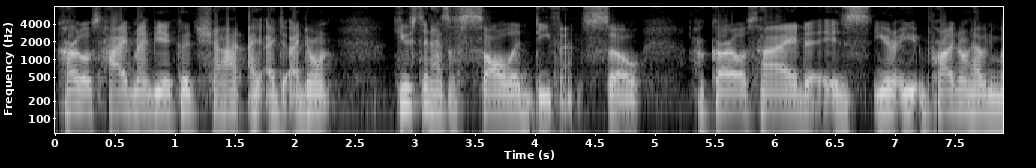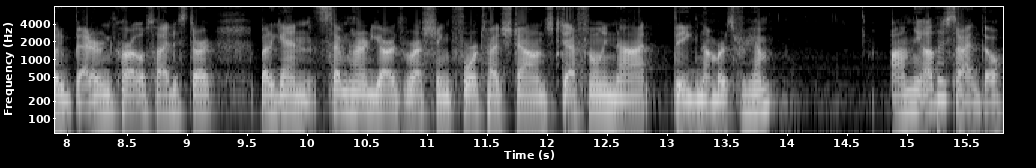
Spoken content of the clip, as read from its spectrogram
Carlos Hyde might be a good shot. I, I, I don't. Houston has a solid defense, so Carlos Hyde is you know you probably don't have anybody better than Carlos Hyde to start. But again, 700 yards rushing, four touchdowns, definitely not big numbers for him. On the other side, though,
